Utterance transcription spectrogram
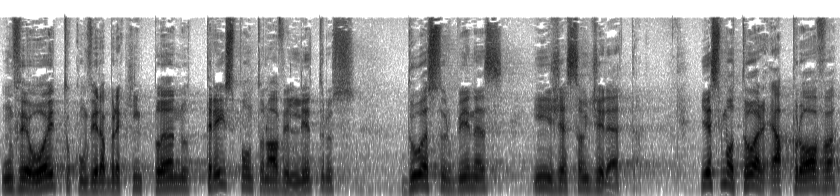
Um V8 com virabrequim plano, 3.9 litros, duas turbinas e injeção direta. E esse motor é a prova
